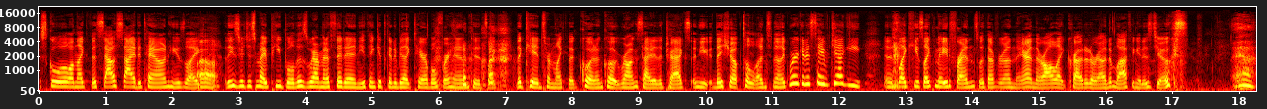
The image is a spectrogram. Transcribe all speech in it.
school on like the south side of town. He's like, Oh. these are just my people. This is where I'm gonna fit in. You think it's gonna be like terrible for him because it's like the kids from like the quote unquote wrong side of the tracks, and you they show up to lunch and they're like, we're gonna save Juggy, and it's like he's like made friends with everyone there, and they're all like crowded around him laughing at his jokes. yeah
